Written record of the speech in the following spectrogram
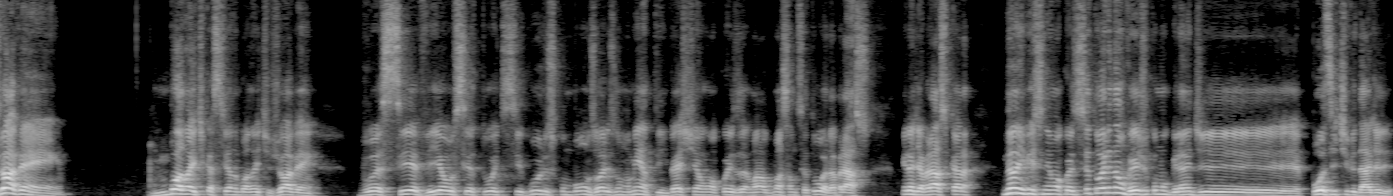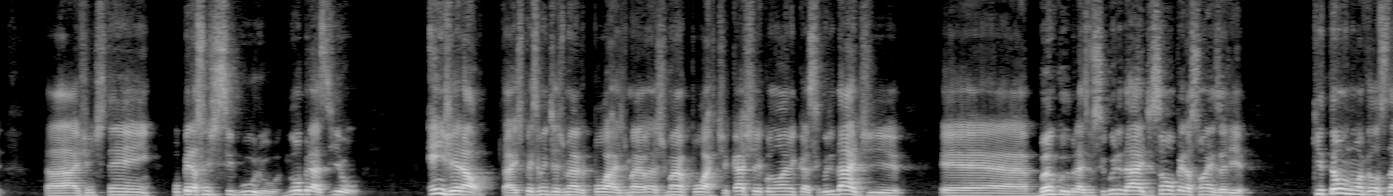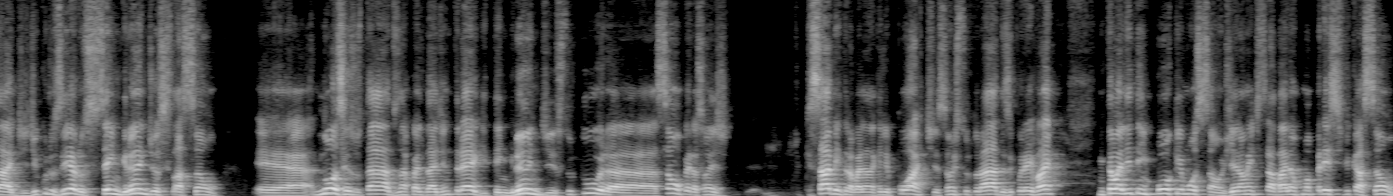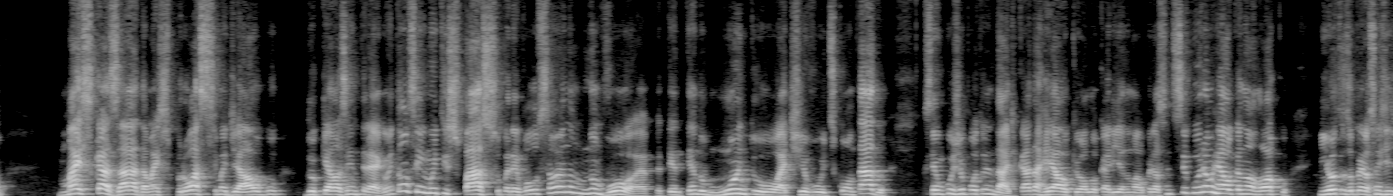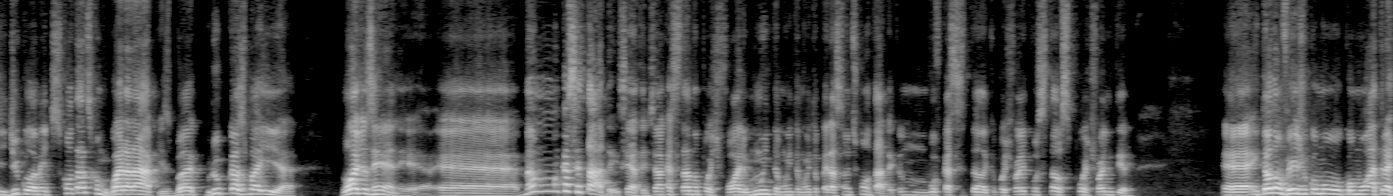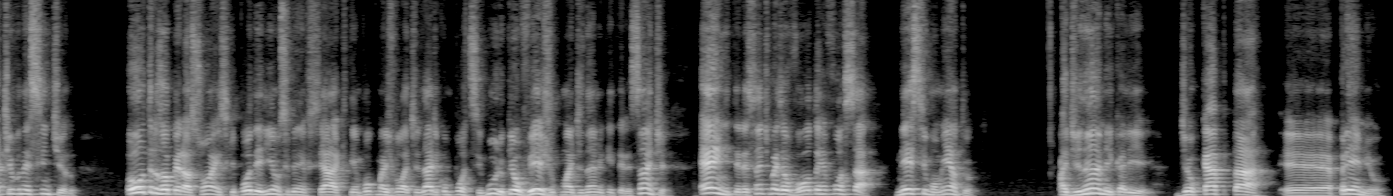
Jovem, boa noite, Cassiano, boa noite, jovem. Você vê o setor de seguros com bons olhos no momento? Investe em alguma coisa, alguma ação do setor? Abraço. Grande abraço, cara. Não invisto em nenhuma coisa do setor e não vejo como grande positividade ali. Tá? A gente tem operações de seguro no Brasil, em geral, tá? especialmente as de maior porte, as de maior porte Caixa Econômica Seguridade, é, Banco do Brasil Seguridade, são operações ali que estão numa velocidade de cruzeiro, sem grande oscilação é, nos resultados, na qualidade entregue, tem grande estrutura, são operações que sabem trabalhar naquele porte, são estruturadas e por aí vai. Então ali tem pouca emoção. Geralmente trabalham com uma precificação mais casada, mais próxima de algo do que elas entregam. Então, sem muito espaço para evolução, eu não, não vou. É, tendo muito ativo descontado, sem um custo de oportunidade. Cada real que eu alocaria numa operação de seguro é um real que eu não aloco em outras operações ridiculamente descontadas, como Guararapes, Grupo Cas Bahia, Lojas Renner, é... uma cacetada, certo? A gente tem uma cacetada no portfólio, muita, muita, muita operação descontada, que eu não vou ficar citando aqui o portfólio, vou citar o portfólio inteiro. É, então, não vejo como, como atrativo nesse sentido. Outras operações que poderiam se beneficiar, que tem um pouco mais de volatilidade, como Porto Seguro, que eu vejo com uma dinâmica interessante, é interessante, mas eu volto a reforçar. Nesse momento, a dinâmica ali de eu captar é, prêmio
